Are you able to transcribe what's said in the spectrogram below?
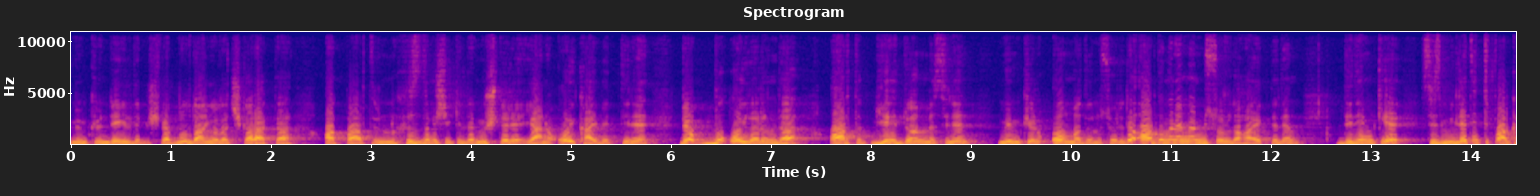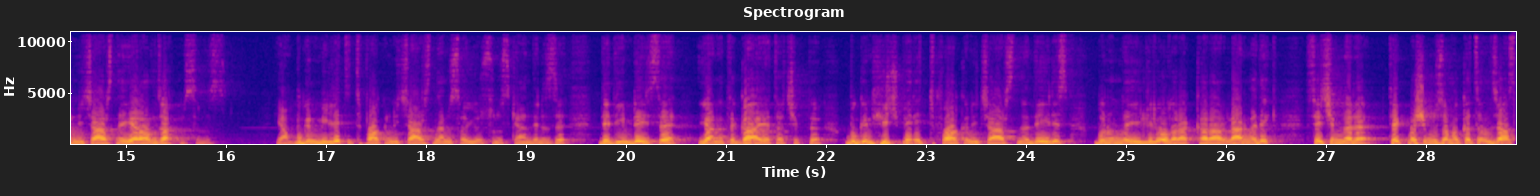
mümkün değil demiş. Ve buradan yola çıkarak da AK Parti'nin hızlı bir şekilde müşteri yani oy kaybettiğini ve bu oyların da artık geri dönmesinin mümkün olmadığını söyledi. Ardından hemen bir soru daha ekledim. Dedim ki siz Millet İttifakı'nın içerisinde yer alacak mısınız? Ya bugün Millet İttifakı'nın içerisinde mi sayıyorsunuz kendinizi dediğimde ise yanıtı gayet açıktı. Bugün hiçbir ittifakın içerisinde değiliz. Bununla ilgili olarak karar vermedik. Seçimlere tek başımıza mı katılacağız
